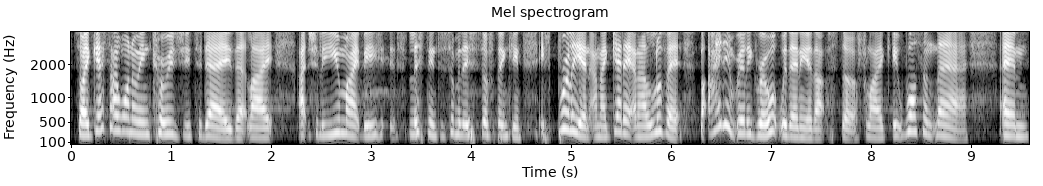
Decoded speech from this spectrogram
So I guess I want to encourage you today that like actually you might be listening to some of this stuff thinking it's brilliant and I get it and I love it, but I didn't really grow up with any of that stuff. Like it wasn't wasn't there. Um,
